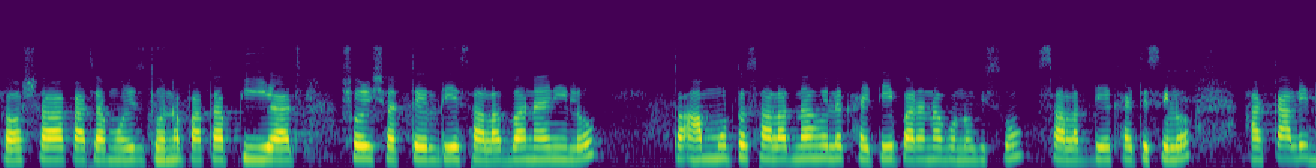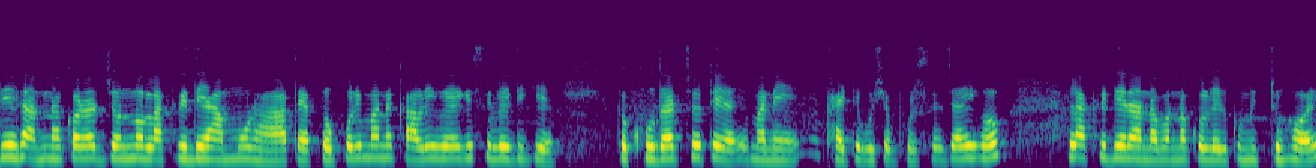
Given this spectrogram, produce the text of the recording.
শসা, কাঁচামরিচ ধনে পাতা পেঁয়াজ, সরিষার তেল দিয়ে সালাদ বানায় নিল। তো আম্মুর তো সালাদ না হলে খাইতেই পারে না কোনো কিছু। সালাদ দিয়ে খাইতেছিল। আর কালি দিয়ে রান্না করার জন্য লাকড়ি দিয়ে আম্মুর হাত এত পরিমাণে কালি হয়ে গেছিল এদিকে। তো ক্ষুধার চোটে মানে খাইতে বসে পড়ছে। যাই হোক, লাকড়ি দিয়ে রান্না বান্না করলে এরকম একটু হয়।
